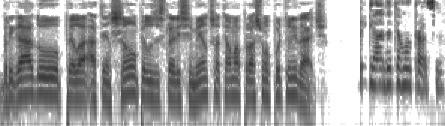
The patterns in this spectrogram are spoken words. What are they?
Obrigado pela atenção, pelos esclarecimentos. Até uma próxima oportunidade. Obrigada, até uma próxima.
